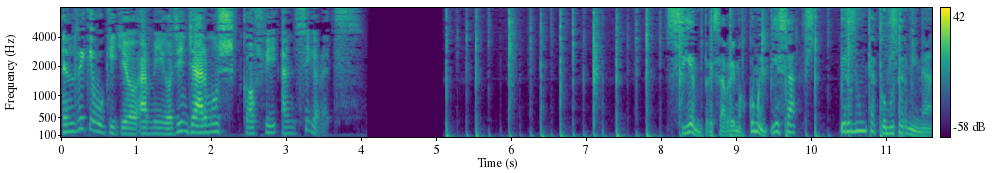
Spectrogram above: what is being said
Enrique Buquillo, amigo, Jim Jarmusch, Coffee and Cigarettes. Siempre sabremos cómo empieza, pero nunca cómo termina.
